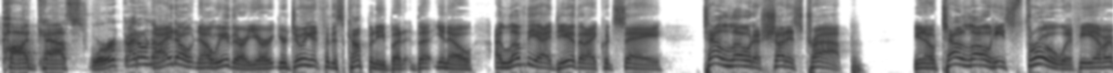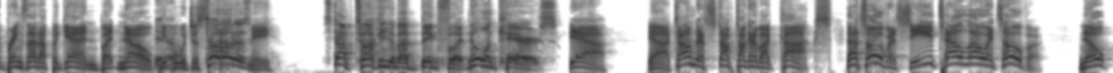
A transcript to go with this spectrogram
podcasts work. I don't know. I don't know either. You're you're doing it for this company, but the you know, I love the idea that I could say, tell Lowe to shut his trap. You know, tell Lowe he's through if he ever brings that up again. But no, Yeah. people would just Tell laugh Lowe at to- me. Stop talking about Bigfoot. No one cares. Yeah. Yeah. Tell him to stop talking about Cox. That's over, see? Tell Lowe it's over. Nope.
